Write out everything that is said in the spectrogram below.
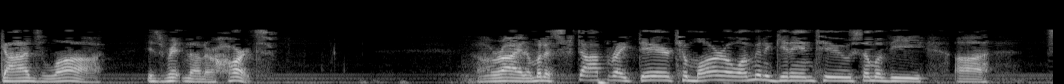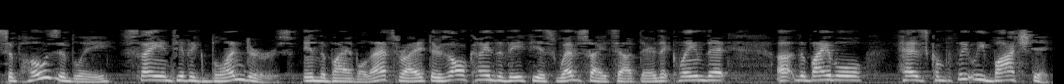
God's law is written on our hearts. All right, I'm going to stop right there. Tomorrow, I'm going to get into some of the uh, supposedly scientific blunders in the Bible. That's right. There's all kinds of atheist websites out there that claim that uh, the Bible has completely botched it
